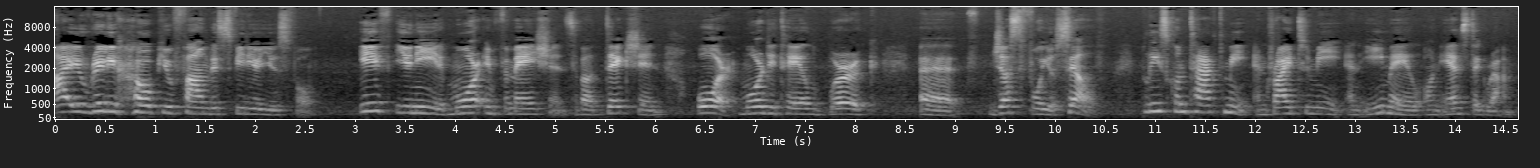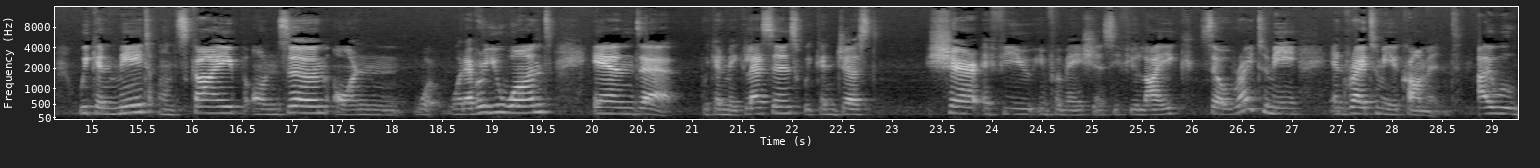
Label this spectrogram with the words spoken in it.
I really hope you found this video useful. If you need more information about diction or more detailed work uh, just for yourself, please contact me and write to me an email on Instagram. We can meet on Skype, on Zoom, on wh whatever you want, and uh, we can make lessons. We can just share a few informations if you like. So write to me and write to me a comment. I will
